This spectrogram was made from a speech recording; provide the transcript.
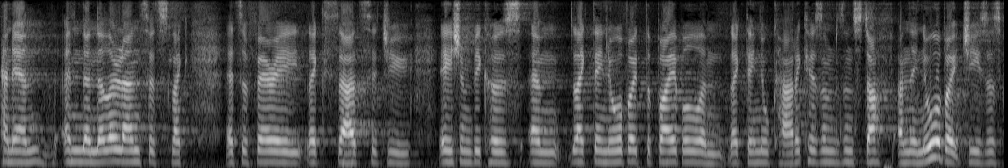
And then in the Netherlands, it's like it's a very like sad situation because um, like they know about the Bible and like they know catechisms and stuff, and they know about Jesus.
